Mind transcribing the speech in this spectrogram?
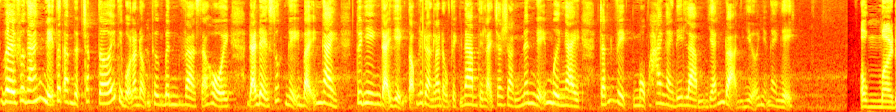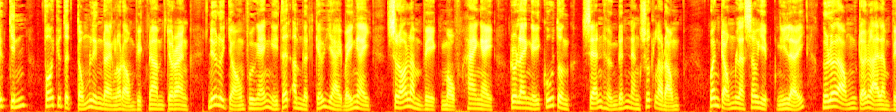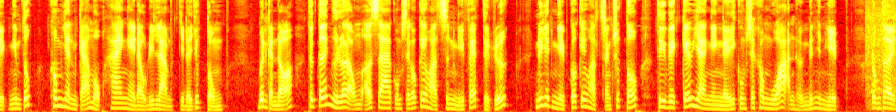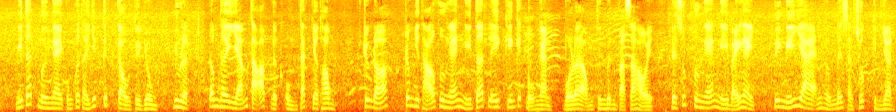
Về phương án nghỉ Tết âm lịch sắp tới thì Bộ Lao động Thương binh và Xã hội đã đề xuất nghỉ 7 ngày. Tuy nhiên, đại diện Tổng Liên đoàn Lao động Việt Nam thì lại cho rằng nên nghỉ 10 ngày, tránh việc 1-2 ngày đi làm gián đoạn giữa những ngày nghỉ. Ông Mai Đức Chính, Phó Chủ tịch Tổng Liên đoàn Lao động Việt Nam cho rằng nếu lựa chọn phương án nghỉ Tết âm lịch kéo dài 7 ngày, sau đó làm việc 1-2 ngày rồi lại nghỉ cuối tuần sẽ ảnh hưởng đến năng suất lao động. Quan trọng là sau dịp nghỉ lễ, người lao động trở lại làm việc nghiêm túc, không dành cả một hai ngày đầu đi làm chỉ để giúp tụng. Bên cạnh đó, thực tế người lao động ở xa cũng sẽ có kế hoạch xin nghỉ phép từ trước. Nếu doanh nghiệp có kế hoạch sản xuất tốt, thì việc kéo dài ngày nghỉ cũng sẽ không quá ảnh hưởng đến doanh nghiệp. Đồng thời, nghỉ Tết 10 ngày cũng có thể giúp kích cầu tiêu dùng, du lịch, đồng thời giảm tạo áp lực ủng tắc giao thông. Trước đó, trong dự thảo phương án nghỉ Tết lấy ý kiến các bộ ngành, Bộ Lao động Thương binh và Xã hội đề xuất phương án nghỉ 7 ngày vì nghỉ dài ảnh hưởng đến sản xuất kinh doanh.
